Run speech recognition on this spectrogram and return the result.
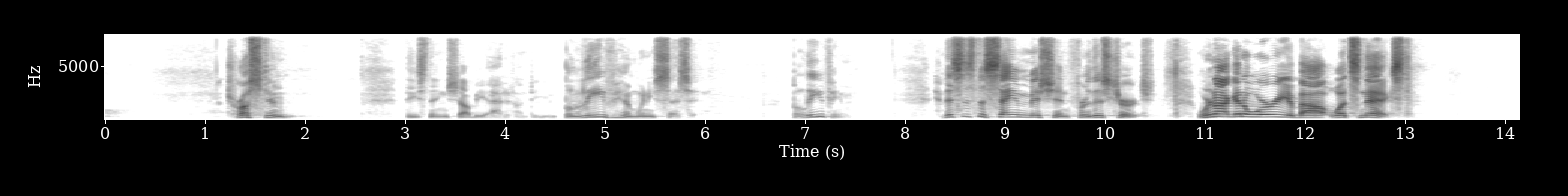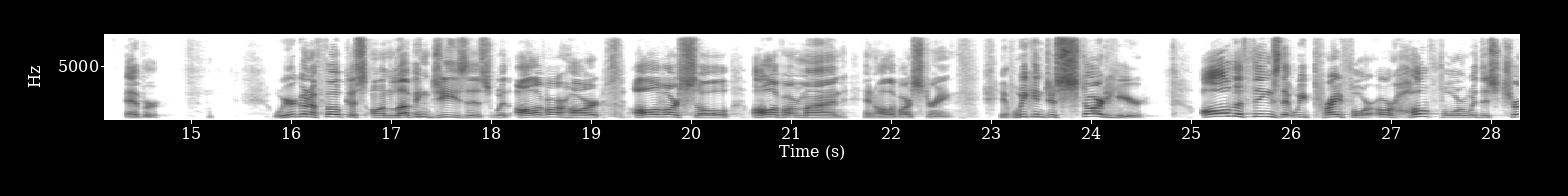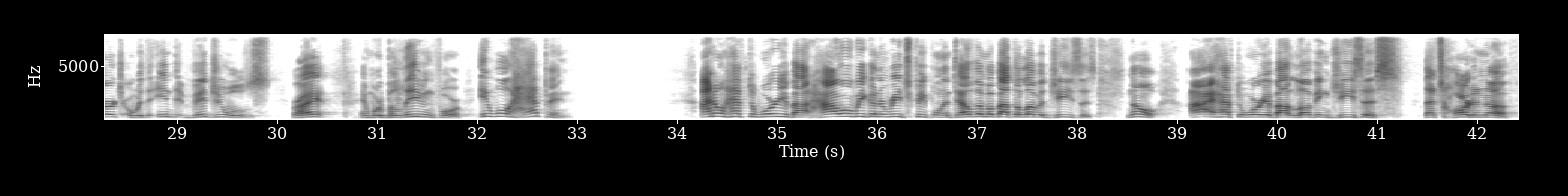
Trust Him. These things shall be added unto you. Believe Him when He says it. Believe Him. This is the same mission for this church. We're not going to worry about what's next, ever. We're going to focus on loving Jesus with all of our heart, all of our soul, all of our mind, and all of our strength. If we can just start here, all the things that we pray for or hope for with this church or with individuals, right? And we're believing for, it will happen. I don't have to worry about how are we going to reach people and tell them about the love of Jesus. No, I have to worry about loving Jesus. That's hard enough.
